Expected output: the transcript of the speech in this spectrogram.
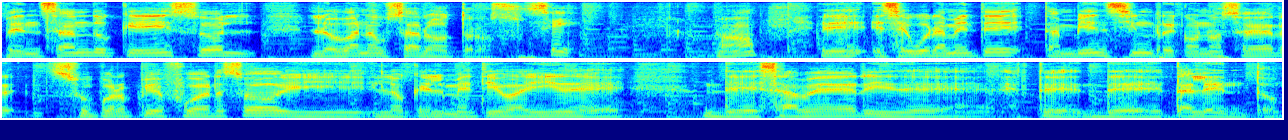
pensando que eso lo van a usar otros. Sí. ¿no? Eh, seguramente también sin reconocer su propio esfuerzo y lo que él metió ahí de, de saber y de, este, de talento.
